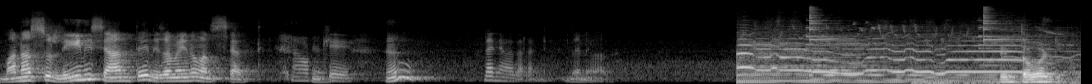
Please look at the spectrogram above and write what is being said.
మనస్సు లేని శాంతే నిజమైన మనశ్శాంతి ఓకే. ఆ? ధన్యవాదాలండి. ధన్యవాదాలు. తవ్వండి.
